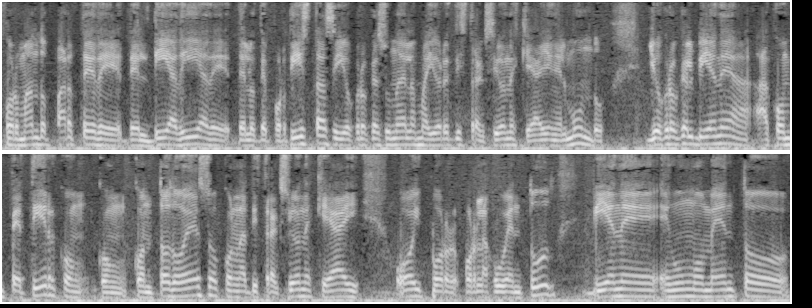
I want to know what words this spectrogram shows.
formando parte de, del día a día de, de los deportistas y yo creo que es una de las mayores distracciones que hay en el mundo. Yo creo que él viene a, competir con, con, todo eso, con las distracciones que hay hoy por, por la juventud. Viene en un momento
